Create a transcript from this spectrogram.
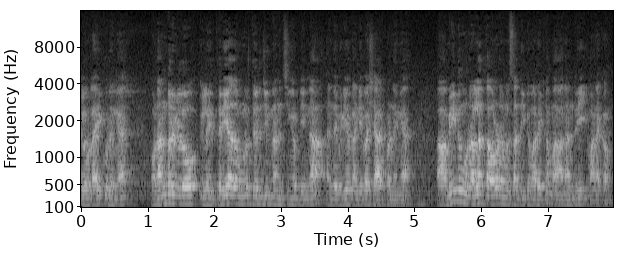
கிலோ லைக் கொடுங்க. உங்க நண்பர்களோ இல்லை தெரியாதவங்களோ தெரிஞ்சுக்கணும்னு நினச்சிங்க அப்படின்னா இந்த வீடியோ கண்டிப்பாக ஷேர் பண்ணுங்க. மீண்டும் ஒரு நல்ல தகவலோட உங்களை சந்திக்கும் வரைக்கும் நன்றி வணக்கம்.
